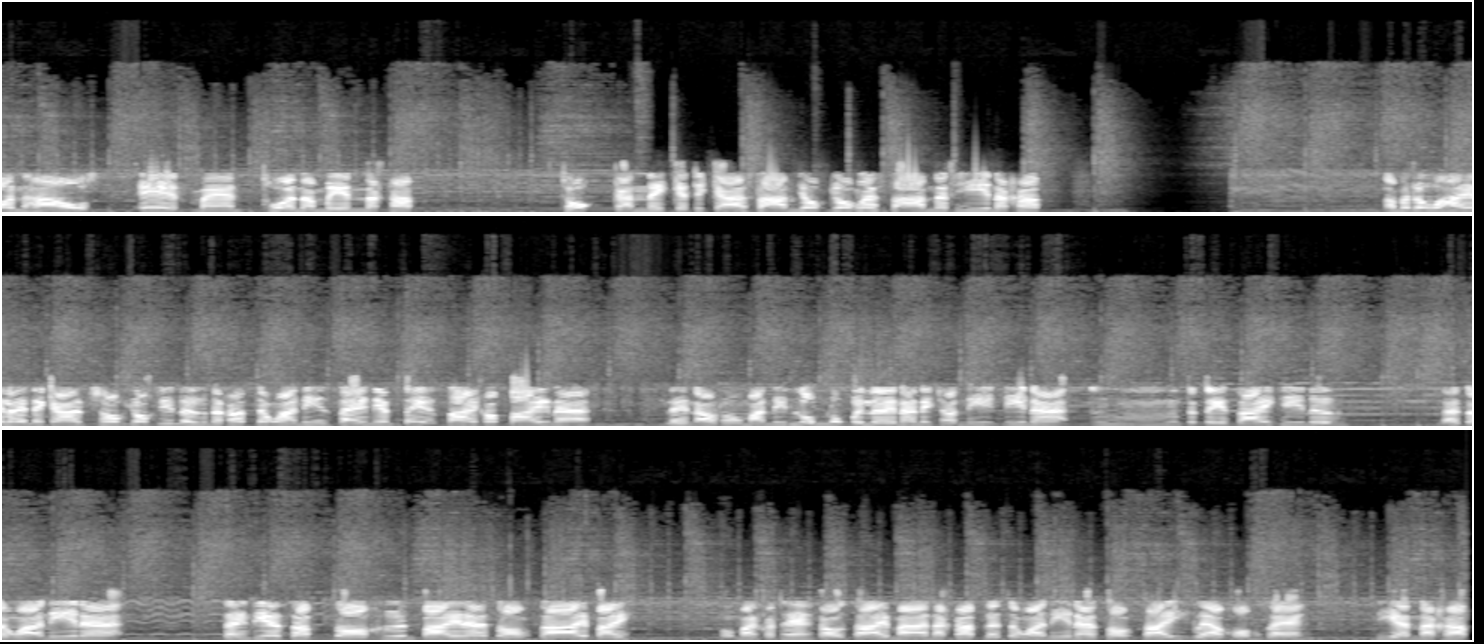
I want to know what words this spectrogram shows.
บอลเฮาส์เอทแมนทัวร์นาเมนต์นะครับ ชกกันในกติกา 3 ยกยกและ 3 นาทีนะครับ เรามาดูไฮไลท์ในการชกยกที่ 1 นะครับ จังหวะนี้แสงเนียนเตะซ้ายเข้าไปนะ เล่นเอาโทมัสนี่ล้มลงไปเลยนะในช็อตนี้นี่นะ อื จะเตะซ้ายทีหนึ่งและจังหวะนี้นะแสงเทียนสับศอกคืนไปนะศอกซ้ายไปโทมัสก็แทงเข่าซ้ายมานะครับ และจังหวะนี้นะศอกซ้ายอีกแล้วของแสงเทียนนะครับ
